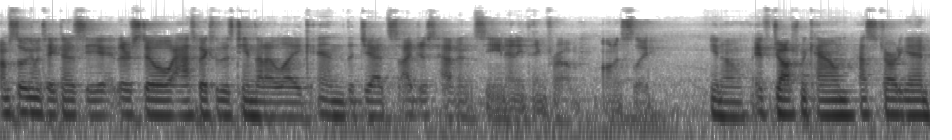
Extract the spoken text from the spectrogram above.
I'm still going to take Tennessee. There's still aspects of this team that I like, and the Jets I just haven't seen anything from, honestly. You know, if Josh McCown has to start again,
